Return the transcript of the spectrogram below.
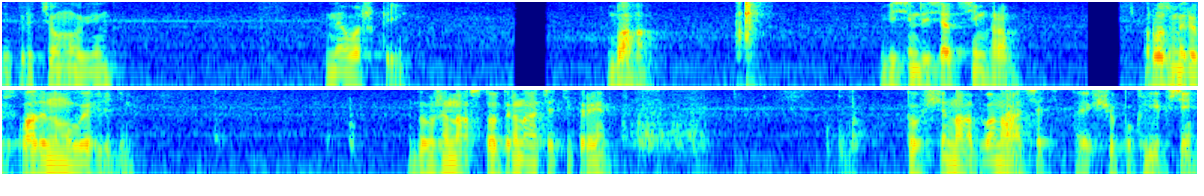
І при цьому він не важкий. Вага 87 грам. Розміри в складеному вигляді. Довжина 113,3. Товщина 12, а якщо по кліпсі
